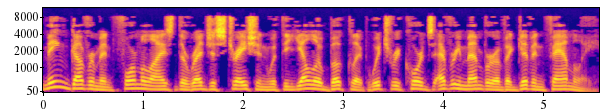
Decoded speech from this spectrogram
Ming government formalized the registration with the Yellow Booklet which records every member of a given family.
